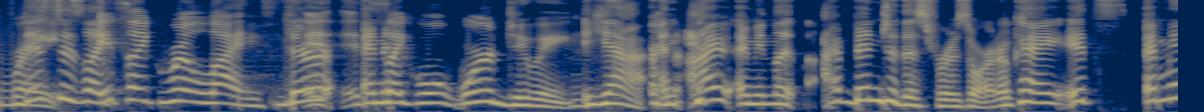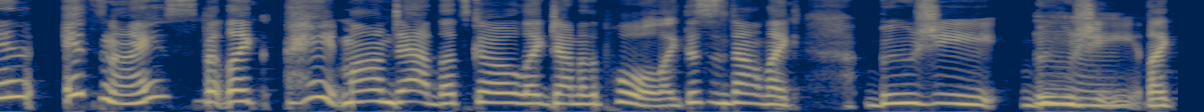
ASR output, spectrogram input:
Right. This is like it's like real life. It- it's and- like what we're doing. yeah, and I I mean like I've been to this resort, okay? It's I mean, it's nice, but like, hey, mom, dad, let's go like down to the pool. Like this is not like bougie bougie. Mm-hmm. Like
